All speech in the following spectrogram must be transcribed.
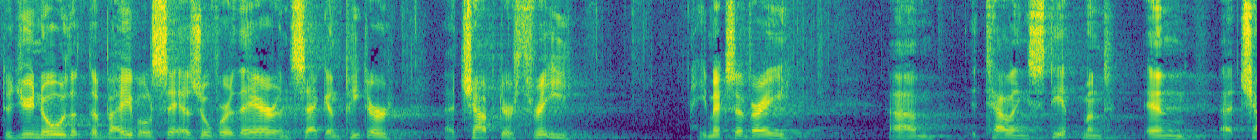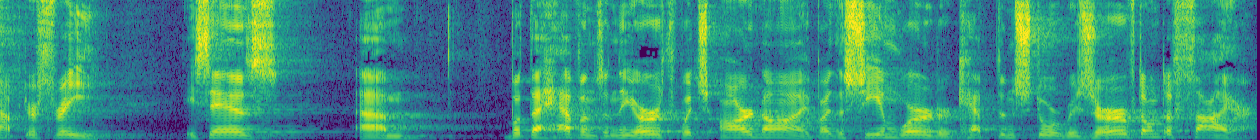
Did you know that the Bible says over there in 2 Peter uh, chapter 3, he makes a very um, telling statement in uh, chapter 3. He says, um, But the heavens and the earth, which are now by the same word, are kept in store, reserved unto fire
